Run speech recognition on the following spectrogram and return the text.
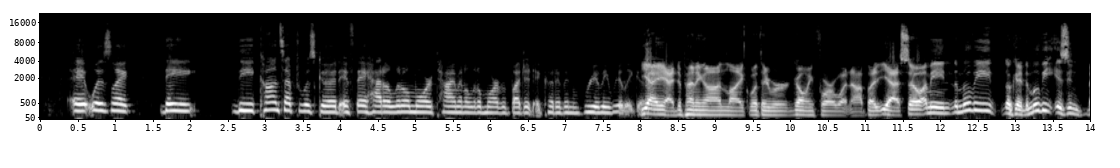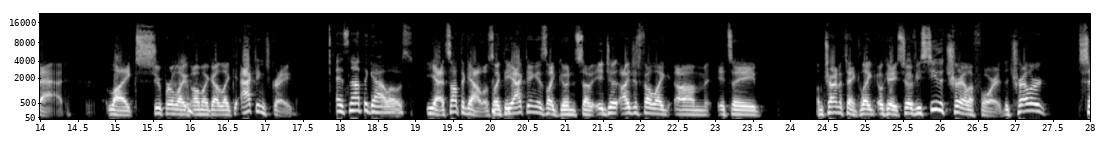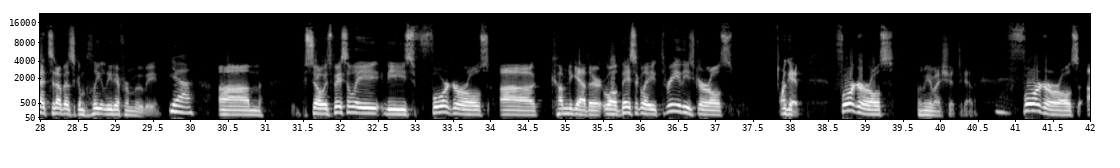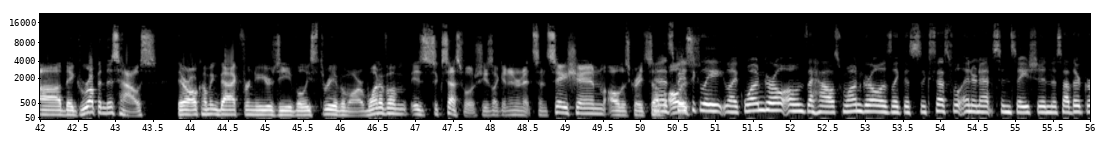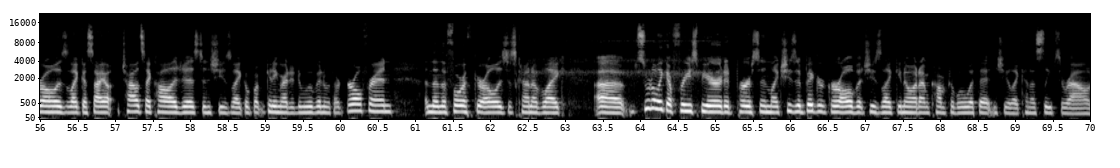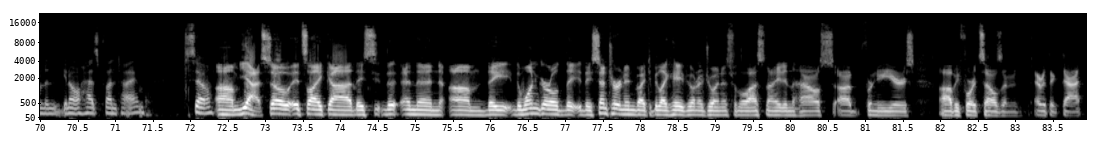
it was like they the concept was good. If they had a little more time and a little more of a budget, it could have been really, really good. Yeah, yeah, depending on like what they were going for or whatnot. But yeah, so I mean, the movie, okay, the movie isn't bad. Like super, like oh my god, like acting's great. It's not the gallows. Yeah, it's not the gallows. Like the acting is like good and stuff. It just, I just felt like um, it's a. I'm trying to think. Like, okay, so if you see the trailer for it, the trailer sets it up as a completely different movie. Yeah. Um, so it's basically these four girls uh, come together. Well, basically three of these girls. Okay, four girls. Let me get my shit together. Four girls. Uh, they grew up in this house. They're all coming back for New Year's Eve. At least three of them are. One of them is successful. She's like an internet sensation. All this great stuff. And it's all this- basically like one girl owns the house, one girl is like this successful internet sensation, this other girl is like a sci- child psychologist and she's like getting ready to move in with her girlfriend, and then the fourth girl is just kind of like uh sort of like a free spirited person like she's a bigger girl but she's like you know what i'm comfortable with it and she like kind of sleeps around and you know has fun time So Um, yeah, so it's like uh, they see the, and then um, they the one girl they they sent her an invite to be like, hey, if you want to join us for the last night in the house uh, for New Year's uh, before it sells and everything like that.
